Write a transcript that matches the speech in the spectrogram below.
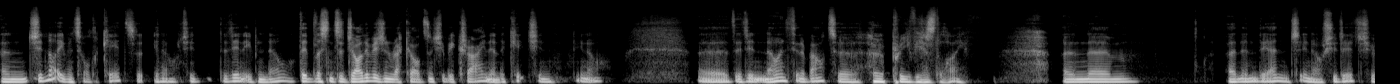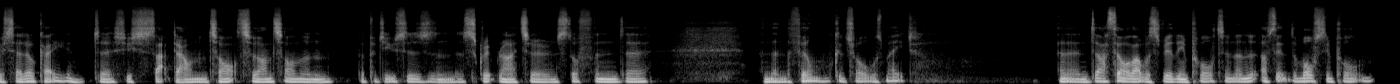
and she'd not even told the kids that, you know, she they didn't even know. They'd listen to Joy Division records and she'd be crying in the kitchen, you know. Uh, they didn't know anything about her, her previous life. And um, and in the end, you know, she did. She said, okay. And uh, she sat down and talked to Anton and the producers and the scriptwriter and stuff. And, uh, and then the film Control was made. And I thought that was really important. And I think the most important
